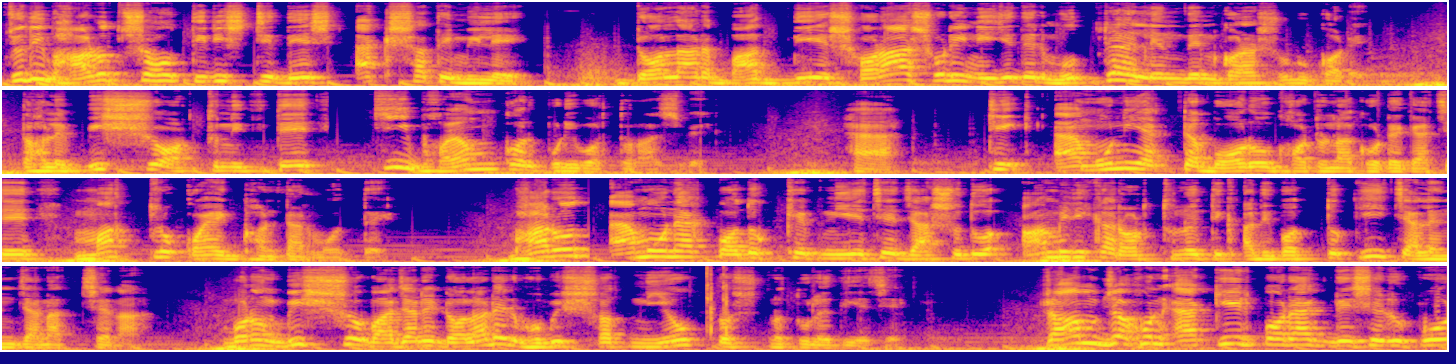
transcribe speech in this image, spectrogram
যদি ভারত সহ তিরিশটি দেশ একসাথে মিলে ডলার বাদ দিয়ে সরাসরি নিজেদের মুদ্রায় লেনদেন করা শুরু করে, তাহলে বিশ্ব অর্থনীতিতে কি ভয়ঙ্কর পরিবর্তন আসবে? হ্যাঁ ঠিক এমনই একটা বড় ঘটনা ঘটে গেছে মাত্র কয়েক ঘণ্টার মধ্যে। ভারত এমন এক পদক্ষেপ নিয়েছে যা শুধু আমেরিকার অর্থনৈতিক আধিপত্যকেই চ্যালেঞ্জ জানাচ্ছে না, বরং বিশ্ব বাজারে ডলারের ভবিষ্যৎ নিয়েও প্রশ্ন তুলে দিয়েছে। ট্রাম্প যখন একের পর এক দেশের উপর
